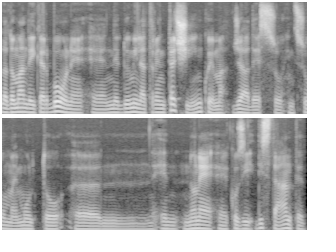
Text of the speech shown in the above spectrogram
la domanda di carbone eh, nel 2035, ma già adesso insomma è molto ehm, non è eh, così distante,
